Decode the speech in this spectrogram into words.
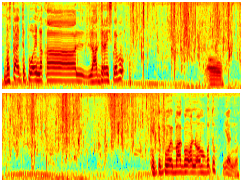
Basta ito po ay naka laderize na po. Oh. Ito po ay bagong ano ang buto. Yan oh.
